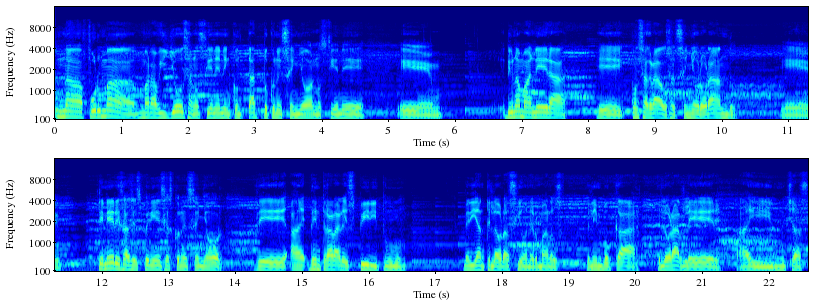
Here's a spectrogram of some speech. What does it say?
una forma maravillosa, nos tienen en contacto con el Señor, nos tiene eh, de una manera eh, consagrados al Señor, orando, eh, tener esas experiencias con el Señor, de, de, entrar al Espíritu mediante la oración, hermanos, el invocar, el orar, leer, hay muchas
